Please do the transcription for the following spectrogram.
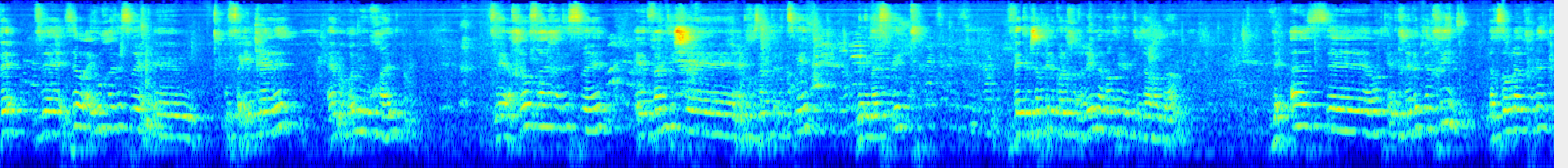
וזהו, היו 11 מופעים כאלה, היה מאוד מיוחד. ואחרי הופעה 11 הבנתי שאני חוזרת על עצמי ונמאס לי. והתקשרתי לכל החברים ואמרתי להם תודה רבה. ואז אמרתי, אני חייבת להלחין, לחזור להלחנה, כי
